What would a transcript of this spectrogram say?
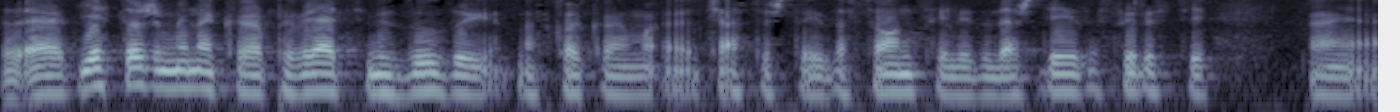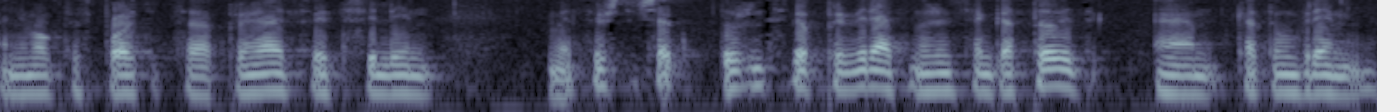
Э, есть тоже минок э, проверять мезузы, насколько э, часто, что из-за солнца или из-за дождей, из-за сырости они могут испортиться, проверять свой тфилин. Имеется в виду, что человек должен себя проверять, должен себя готовить э, к этому времени.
